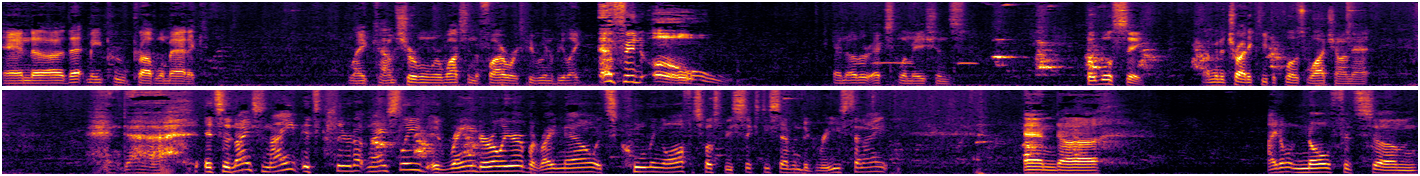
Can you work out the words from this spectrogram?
and uh, that may prove problematic. Like I'm sure when we're watching the fireworks, people are going to be like F and O! and other exclamations. But we'll see. I'm going to try to keep a close watch on that. And uh, it's a nice night. It's cleared up nicely. It rained earlier, but right now it's cooling off. It's supposed to be 67 degrees tonight. And uh, I don't know if it's, um,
